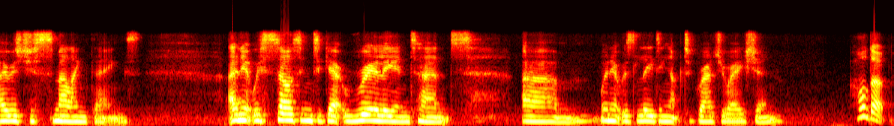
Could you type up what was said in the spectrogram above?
I was just smelling things. And it was starting to get really intense um, when it was leading up to graduation. Hold up.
